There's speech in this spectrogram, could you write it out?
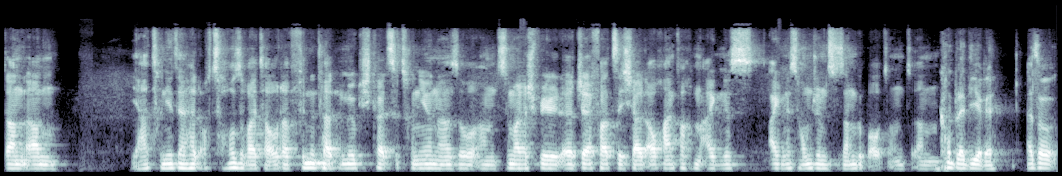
dann ähm, ja, trainiert er halt auch zu Hause weiter oder findet halt eine Möglichkeit zu trainieren. Also ähm, zum Beispiel äh, Jeff hat sich halt auch einfach ein eigenes, eigenes Home Gym zusammengebaut und ähm, komplett ihre. Also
